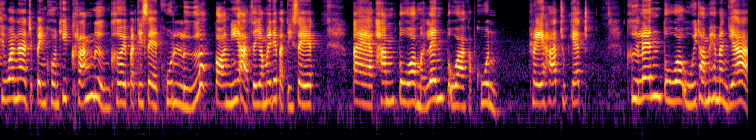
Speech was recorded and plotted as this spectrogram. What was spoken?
คิดว่าน่าจะเป็นคนที่ครั้งหนึ่งเคยปฏิเสธคุณ หรือตอนนี้อาจจะยังไม่ได้ปฏิเสธ แต่ทำตัวเหมือนเล่นตัวกับคุณ play hard to get คือเล่นตัวอุ้ยทำให้มันยาก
